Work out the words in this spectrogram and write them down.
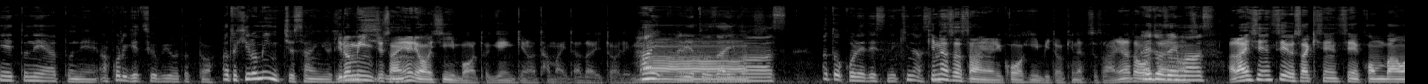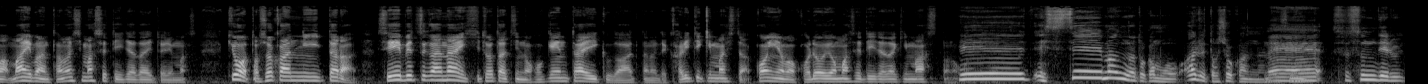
えっ、とねあとねあこれ月曜日用だったわ。あとひろみんちゅさんよりひろみんちゅさんよりり美味しい棒と元気の玉いただいております。はい。ありがとうございますあとこれですねきなさんきなささんよりコーヒー人、きなささんありがとうごありがとうございま。ますす新井先生、うさき先生、こんばんは。毎晩楽しませていただいております。今日図書館に行ったら、性別がない人たちの保健体育があったので借りてきました。今夜はこれを読ませていただきます。とのえー、エッセイ漫画とかもある図書館なんですねね進んでる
